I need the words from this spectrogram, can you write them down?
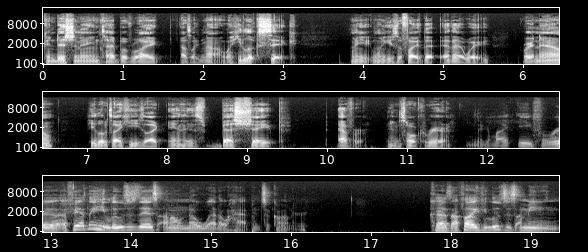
conditioning, type of like I was like, nah, like he looks sick when he when he used to fight that at that weight. Right now, he looks like he's like in his best shape ever in his whole career. Nigga might eat for real. If he, I think he loses this, I don't know what'll happen to Conor. Cause I feel like if he loses, I mean,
